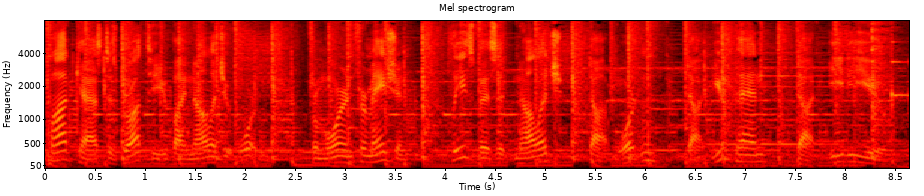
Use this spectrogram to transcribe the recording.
podcast is brought to you by Knowledge at Wharton. For more information, please visit knowledge.wharton.upenn.edu.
